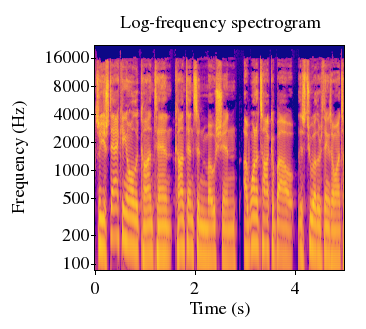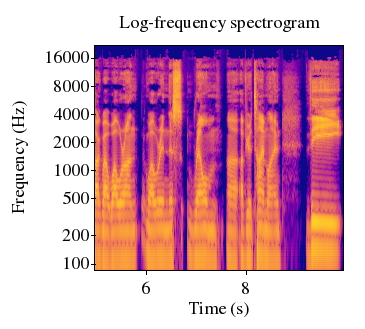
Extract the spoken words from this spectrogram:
So you're stacking all the content, content's in motion. I want to talk about there's two other things I want to talk about while we're on while we're in this realm uh, of your timeline. The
